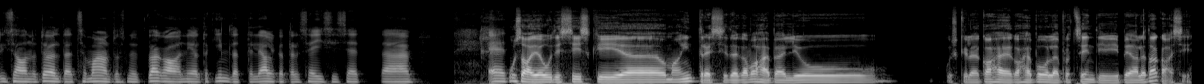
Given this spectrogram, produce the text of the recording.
ei saa nüüd öelda, et see majandus nüüd väga nii-öelda kindlatel jalgadel seisis, et et USA jõudis siiski äh, oma intressidega vahepeal ju kuskile kahe, kahe poole protsendi peale tagasi.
